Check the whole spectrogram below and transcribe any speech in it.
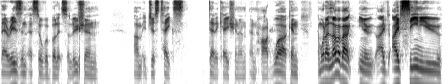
there isn't a silver bullet solution. Um, it just takes dedication and, and hard work. And and what I love about you know I've I've seen you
